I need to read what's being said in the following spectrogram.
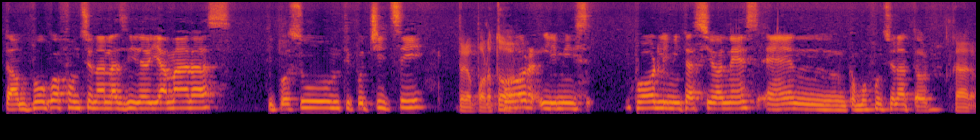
Tampoco funcionan las videollamadas tipo Zoom, tipo Jitsi. Pero por todo. Por, por limitaciones en cómo funciona Tor. Claro.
